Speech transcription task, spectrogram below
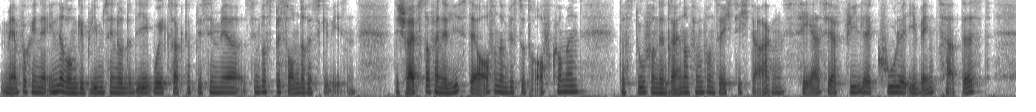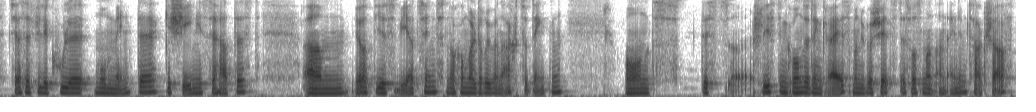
mir einfach in Erinnerung geblieben sind oder die, wo ich gesagt habe, die sind mir sind was Besonderes gewesen. Die schreibst du auf eine Liste auf und dann wirst du draufkommen, dass du von den 365 Tagen sehr, sehr viele coole Events hattest, sehr, sehr viele coole Momente, Geschehnisse hattest, ähm, ja, die es wert sind, noch einmal darüber nachzudenken. Und das schließt im Grunde den Kreis. Man überschätzt es, was man an einem Tag schafft,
